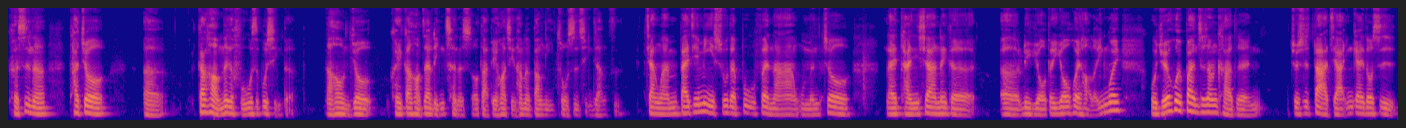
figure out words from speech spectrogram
可是呢，他就呃刚好那个服务是不行的，然后你就可以刚好在凌晨的时候打电话请他们帮你做事情，这样子。讲完白金秘书的部分啊，我们就来谈一下那个呃旅游的优惠好了，因为我觉得会办这张卡的人，就是大家应该都是。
